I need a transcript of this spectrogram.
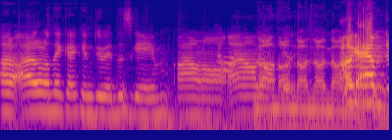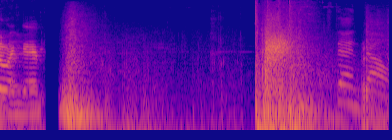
I, I don't think I can do it this game. I don't know. I don't No, know. no, no, no, no. no. Okay, no, I'm no, doing no, it. Stand down.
